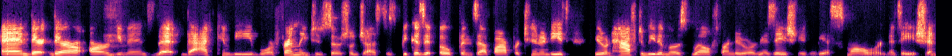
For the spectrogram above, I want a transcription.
and there there are hmm. arguments that that can be more friendly to social justice because it opens up opportunities. You don't have to be the most well-funded organization; you can be a small organization.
